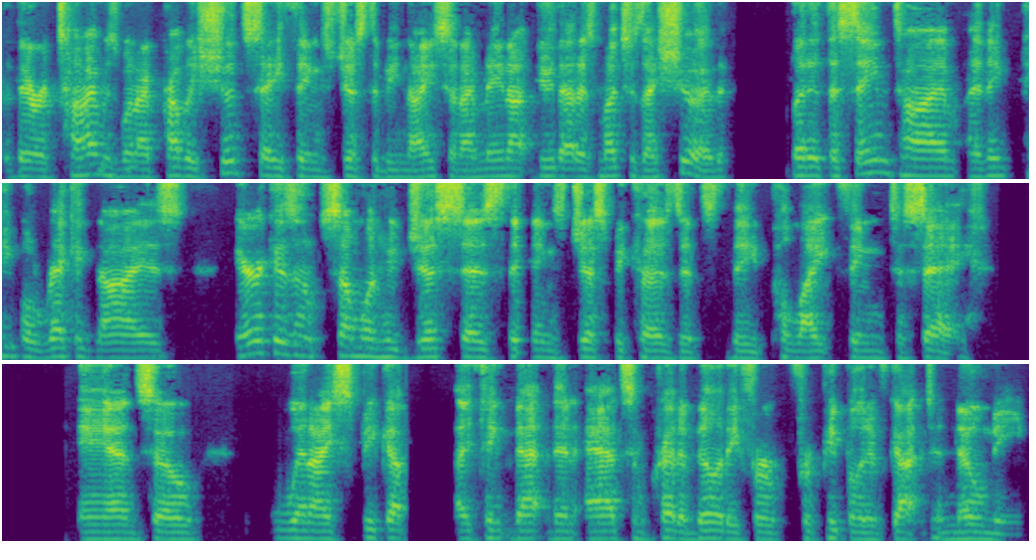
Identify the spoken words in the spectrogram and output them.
There are times when I probably should say things just to be nice, and I may not do that as much as I should. But at the same time, I think people recognize Eric isn't someone who just says things just because it's the polite thing to say. And so when I speak up, I think that then adds some credibility for, for people that have gotten to know me,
